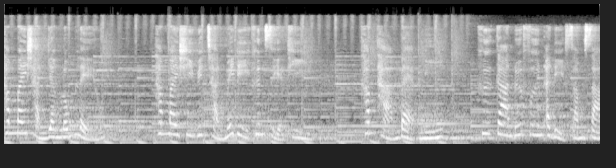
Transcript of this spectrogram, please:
ทำไมฉันยังล้มเหลวทำไมชีวิตฉันไม่ดีขึ้นเสียทีคำถามแบบนี้ คือการรื้อฟื้นอดีตซ้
